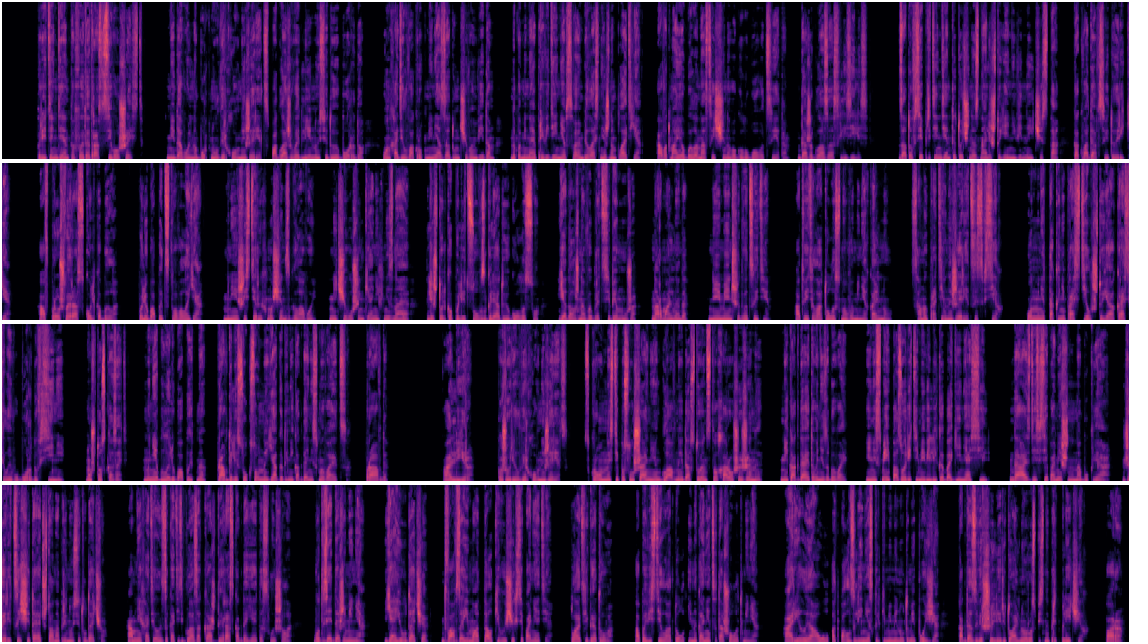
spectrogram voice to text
Претендентов в этот раз всего шесть. Недовольно буркнул верховный жрец, поглаживая длинную седую бороду. Он ходил вокруг меня с задумчивым видом, напоминая привидение в своем белоснежном платье. А вот мое было насыщенного голубого цвета. Даже глаза слезились. Зато все претенденты точно знали, что я невинна и чиста, как вода в святой реке. А в прошлый раз сколько было? Полюбопытствовала я. Мне и шестерых мужчин с головой. Ничегошеньки о них не зная — Лишь только по лицу, взгляду и голосу я должна выбрать себе мужа. Нормально, да? Не меньше двадцати, — ответил Атул и снова меня кольнул. Самый противный жрец из всех. Он мне так и не простил, что я окрасила его бороду в синий. Ну что сказать? Мне было любопытно, правда ли сок сонной ягоды никогда не смывается. Правда. «Алира», — пожурил верховный жрец, — «скромность и послушание — главные достоинства хорошей жены. Никогда этого не забывай. И не смей позорить имя великой богини Асиль. Да, здесь все помешаны на букве А. Жрецы считают, что она приносит удачу. А мне хотелось закатить глаза каждый раз, когда я это слышала. Вот взять даже меня. Я и удача — два взаимоотталкивающихся понятия. Платье готово. Оповестила Атул и, наконец, отошел от меня. Арил и Аул отползли несколькими минутами позже, когда завершили ритуальную роспись на предплечьях. Пора.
